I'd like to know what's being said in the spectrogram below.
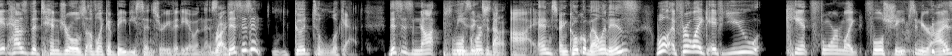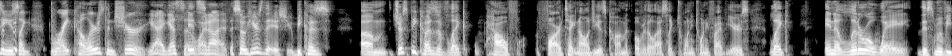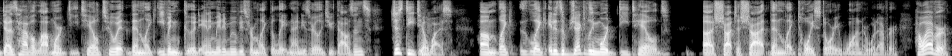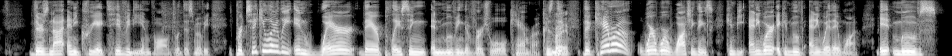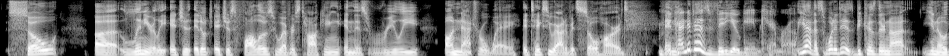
it has the tendrils of like a baby sensory video in this. Right. This isn't good to look at. This is not pleasing course to the not. eye. And And CoComelon is? well, for like if you can't form like full shapes in your eyes and use like bright colors, then sure, yeah, I guess so. It's- Why not? so here's the issue because um just because of like how f- far technology has come over the last like 20 25 years like in a literal way this movie does have a lot more detail to it than like even good animated movies from like the late 90s early 2000s just detail wise. Um like like it is objectively more detailed uh shot to shot than like toy story 1 or whatever. However there's not any creativity involved with this movie particularly in where they're placing and moving the virtual camera because Right. the, the camera where we're watching things can be anywhere it can move any way they want it moves so uh linearly it just it it just follows whoever's talking in this really unnatural way it takes you out of it so hard it kind of has video game camera. yeah, that's what it is because they're not, you know,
